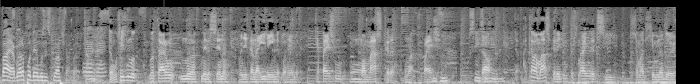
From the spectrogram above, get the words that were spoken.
Vai, agora podemos esculachar, vai. Então, vocês no- notaram no- na primeira cena, onde ele tá na ilha ainda correndo, que aparece um- uma máscara, uma flash. Sim, tal. sim, sim. Então, aquela máscara é de um personagem da DC, chamado Exterminador.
